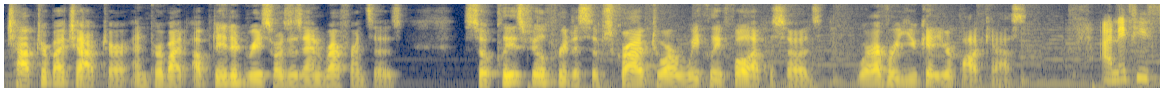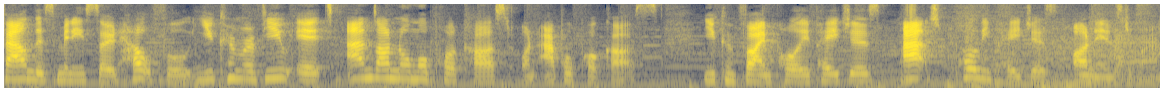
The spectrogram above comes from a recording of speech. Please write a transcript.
chapter by chapter, and provide updated resources and references. So please feel free to subscribe to our weekly full episodes wherever you get your podcasts. And if you found this mini-sode helpful, you can review it and our normal podcast on Apple Podcasts. You can find Poly Pages at Poly Pages on Instagram.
